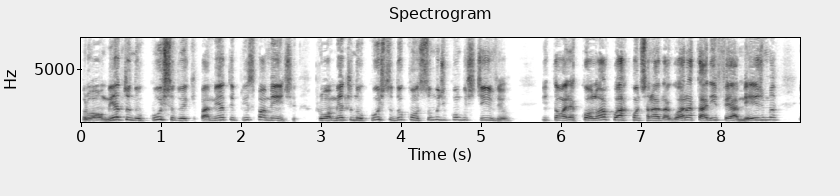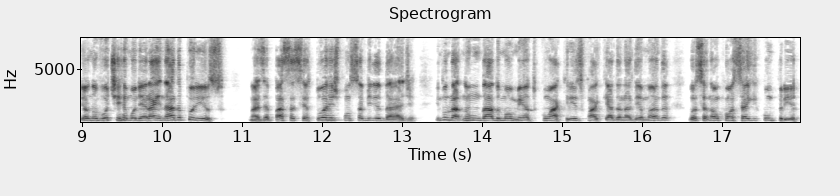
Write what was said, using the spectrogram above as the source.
o aumento no custo do equipamento e, principalmente, para o aumento no custo do consumo de combustível. Então, olha, coloca o ar-condicionado agora, a tarifa é a mesma, eu não vou te remunerar em nada por isso, mas é, passa a ser tua responsabilidade. E num, num dado momento, com a crise, com a queda na demanda, você não consegue cumprir.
